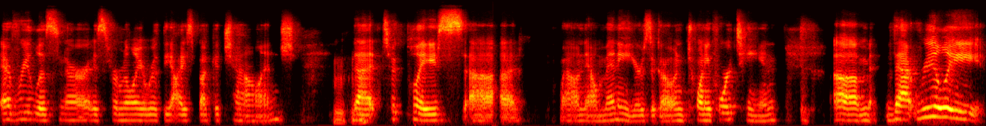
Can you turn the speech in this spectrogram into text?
every listener is familiar with the Ice Bucket Challenge mm-hmm. that took place, uh, wow, now many years ago in 2014. Um, that really,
